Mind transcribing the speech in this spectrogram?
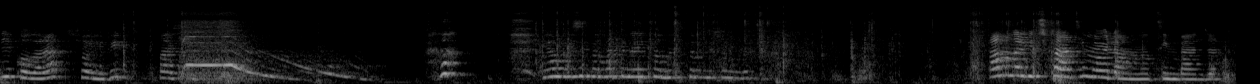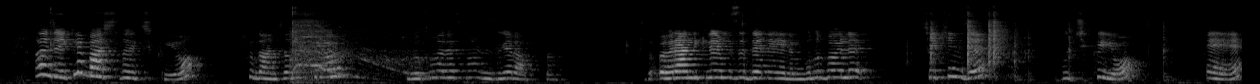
İlk olarak şöyle bir başlayalım. Yanlışlıkla makineyi çalıştırmışımdır. Ben bunları bir çıkartayım öyle anlatayım bence. Öncelikle başlığı çıkıyor. Şuradan çalışıyor. Suratıma resmen rüzgar attı. Şurada öğrendiklerimizi deneyelim. Bunu böyle çekince bu çıkıyor. E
